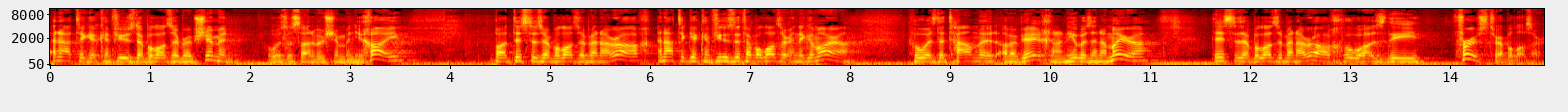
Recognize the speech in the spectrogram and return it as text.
and not to get confused, Rabbi Lazar ben Shimon, who was the son of Shimon Yochai, but this is Rabbi Lazar ben Arach, and not to get confused with Rabbi Lazar in the Gemara, who was the Talmud of Rabbi Yechon, and he was an Amora. This is Rabbi Lazar ben Arach, who was the first Rabbi Lazar.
